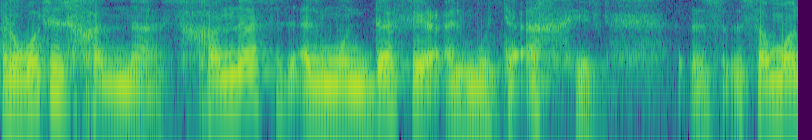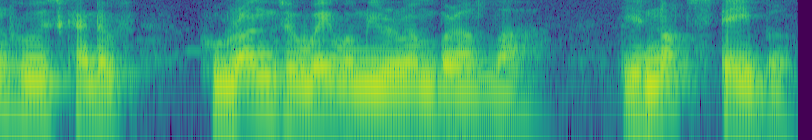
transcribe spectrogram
And what is khannas? Khannas is al mundafi' al mutaakhir, someone who's kind of who runs away when we remember Allah. He's not stable.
